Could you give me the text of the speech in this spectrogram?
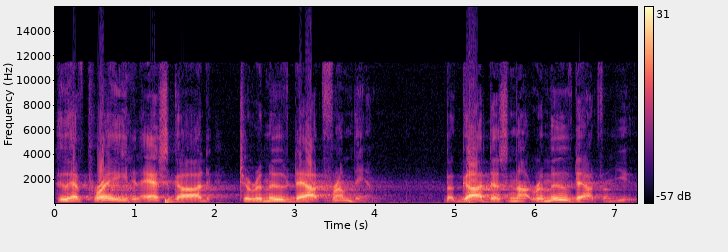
who have prayed and asked God to remove doubt from them. But God does not remove doubt from you.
